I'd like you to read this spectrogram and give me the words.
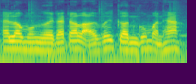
Hello mọi người đã trở lại với kênh của mình ha.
